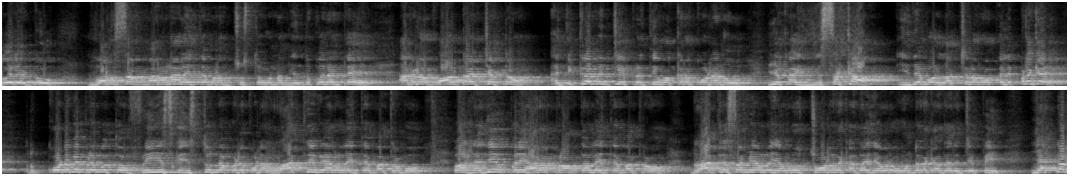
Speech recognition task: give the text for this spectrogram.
గోరేటు వరుస మరణాలు అయితే మనం చూస్తూ ఉన్నాం. ఎందుకనంటే అక్కడ వాల్టా చట్టం అతిక్రమించే ప్రతి ఒక్కరు కూడాను ఈ యొక్క ఇసుక ఇదేమో లక్షల రూపాయలు ఇప్పటికే కూటమి ప్రభుత్వం ఫ్రీ ఇసుక ఇస్తున్నప్పుడు కూడా రాత్రి వేళలు అయితే మాత్రము నదీ పరిహార ప్రాంతాల్లో అయితే మాత్రం రాత్రి సమయంలో ఎవరు చూడరు కదా ఎవరు ఉండరు కదా అని చెప్పి ఎక్కడ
